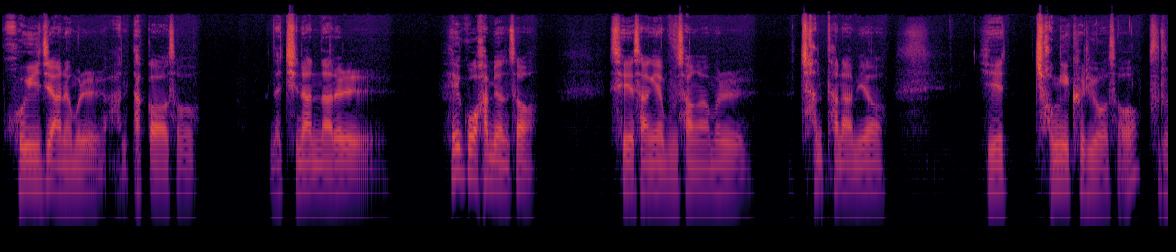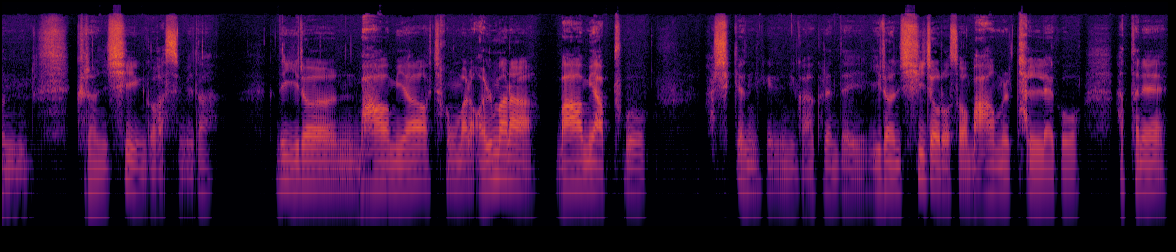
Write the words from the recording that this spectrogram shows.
보이지 않음을 안타까워서 지난 날을 해고하면서 세상의 무상함을 찬탄하며 옛 정이 그리워서 부른 그런 시인 것 같습니다. 근데 이런 마음이야 정말 얼마나 마음이 아프고 하시겠는가 그런데 이런 시저로서 마음을 달래고 하여튼에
